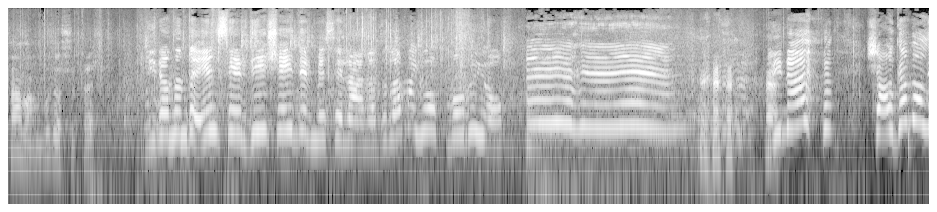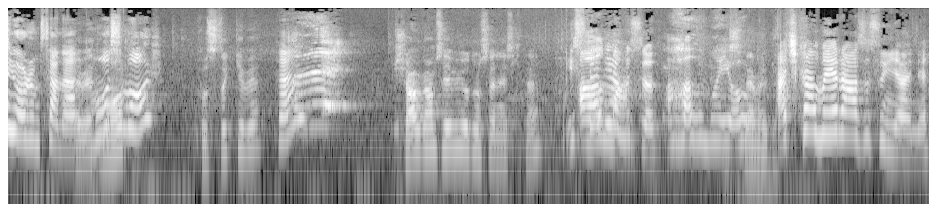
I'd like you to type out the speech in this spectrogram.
Tamam bu da süper. Lina'nın da en sevdiği şeydir mesela Nadıl ama yok moru yok. Lina şalgam alıyorum sana. Evet, Mosmor. mor. Fıstık gibi. Ha? Şalgam seviyordun sen eskiden. İstemiyor Alma. musun? Alma yok. İstemedi. Aç kalmaya razısın yani.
